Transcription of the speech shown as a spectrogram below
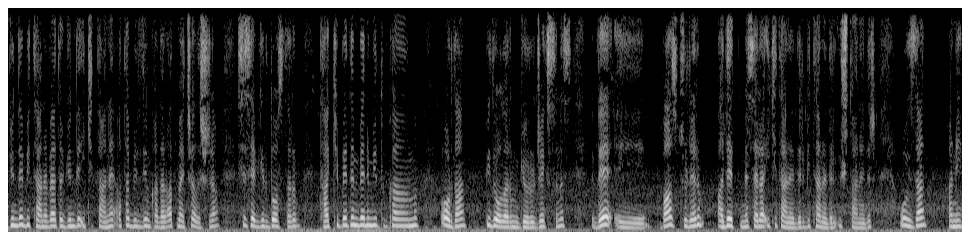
günde bir tane veya da günde iki tane atabildiğim kadar atmaya çalışacağım. Siz sevgili dostlarım takip edin benim YouTube kanalımı. Oradan videolarımı göreceksiniz. Ve e, bazı türlerim adet mesela iki tanedir, bir tanedir, üç tanedir. O yüzden hani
